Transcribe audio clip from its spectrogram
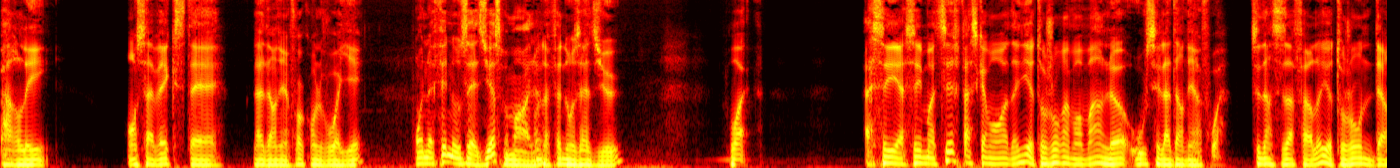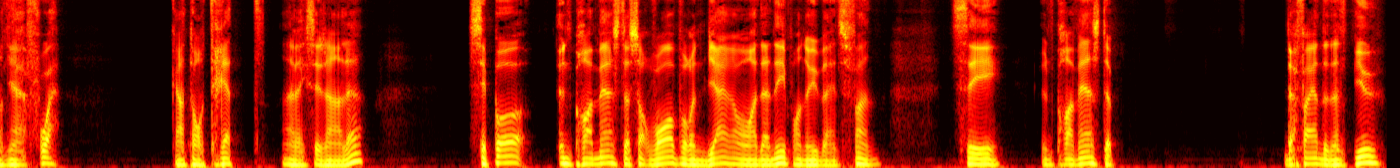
parler. On savait que c'était la dernière fois qu'on le voyait. On a fait nos adieux à ce moment-là. On a fait nos adieux. Ouais. Assez, assez émotif parce qu'à un moment donné, il y a toujours un moment là où c'est la dernière fois. Tu sais, dans ces affaires-là, il y a toujours une dernière fois. Quand on traite avec ces gens-là, c'est pas une promesse de se revoir pour une bière à un moment donné puis on a eu bien du fun. C'est une promesse de, de faire de notre mieux,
